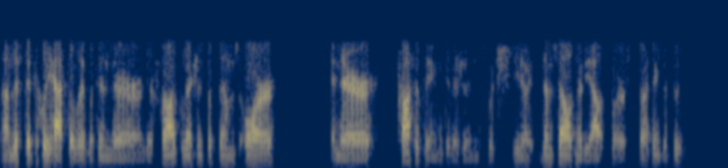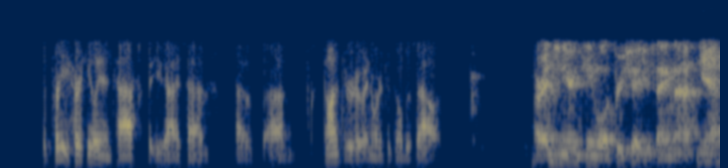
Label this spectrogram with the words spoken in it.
Um, this typically has to live within their, their fraud prevention systems or in their processing divisions, which you know themselves may be outsourced. So I think this is a pretty Herculean task that you guys have have um, gone through in order to build this out our engineering team will appreciate you saying that. Yeah.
